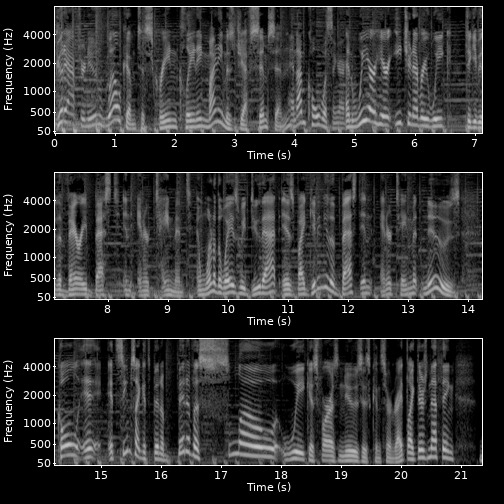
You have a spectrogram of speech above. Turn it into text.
Good afternoon. Welcome to Screen Cleaning. My name is Jeff Simpson. And I'm Cole Wissinger. And we are here each and every week to give you the very best in entertainment. And one of the ways we do that is by giving you the best in entertainment news. Cole, it, it, seems like it's been a bit of a slow week as far as news is concerned, right? Like there's nothing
